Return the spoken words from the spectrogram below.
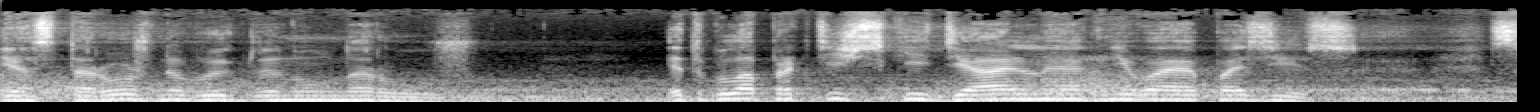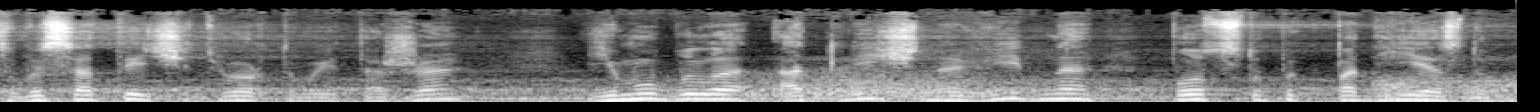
и осторожно выглянул наружу. Это была практически идеальная огневая позиция. С высоты четвертого этажа ему было отлично видно подступы к подъезду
